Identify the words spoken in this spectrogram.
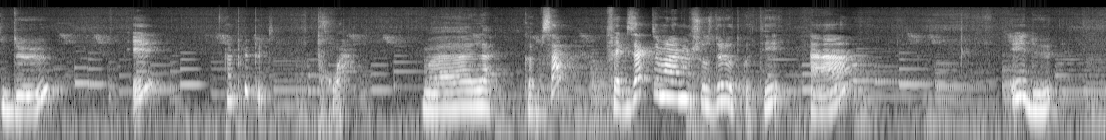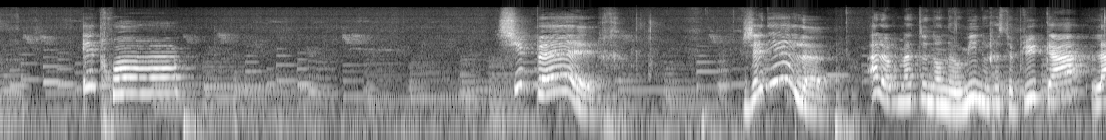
deux et un plus petit. Trois. Voilà, comme ça. On fait exactement la même chose de l'autre côté. Un et deux et trois. Super. Génial. Alors maintenant Naomi, il ne nous reste plus qu'à la...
